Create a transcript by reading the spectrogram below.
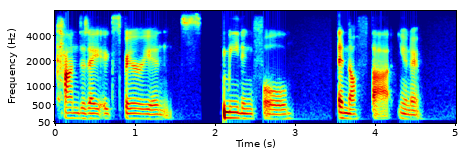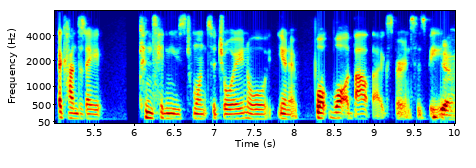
candidate experience meaningful enough that, you know, a candidate continues to want to join or, you know, what what about that experience has been? Yeah.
